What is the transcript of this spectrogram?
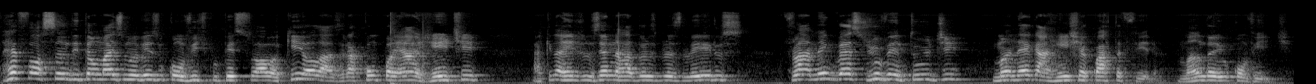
Reforçando então mais uma vez o convite para o pessoal aqui, ó Lázaro, acompanhar a gente aqui na Rede dos Narradores Brasileiros. Flamengo vs Juventude, Mané Garrincha, quarta-feira. Manda aí o convite.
